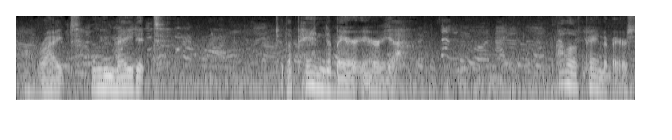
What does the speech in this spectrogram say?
All right, we made it to the panda bear area. I love panda bears.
